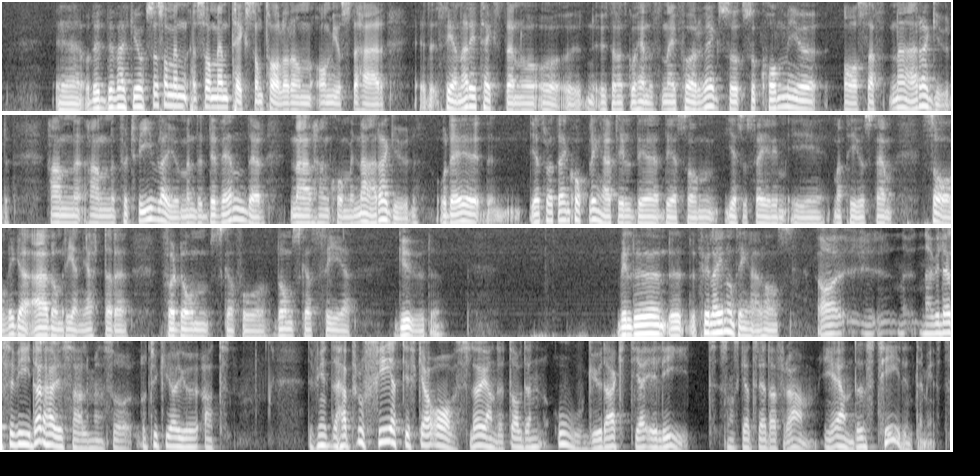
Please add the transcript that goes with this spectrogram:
Eh, och det, det, verkar ju också som en, som en text som talar om, om just det här eh, senare i texten och, och, utan att gå händelserna i förväg så, så kommer ju Asaf nära Gud. Han, han förtvivlar ju men det, det vänder när han kommer nära Gud. Och det är, jag tror att det är en koppling här till det, det som Jesus säger i, i Matteus 5. Saliga är de renhjärtade för de ska, få, de ska se Gud. Vill du fylla in någonting här Hans? Ja, när vi läser vidare här i salmen så då tycker jag ju att det finns det här profetiska avslöjandet av den ogudaktiga elit som ska träda fram i ändens tid inte minst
